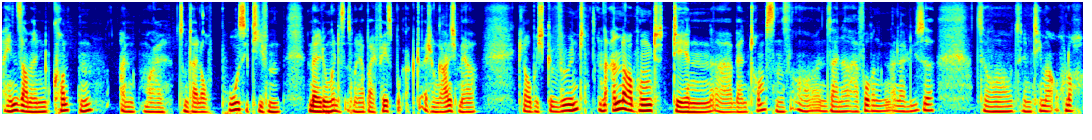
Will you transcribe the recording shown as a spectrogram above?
einsammeln konnten an mal zum Teil auch positiven Meldungen. Das ist man ja bei Facebook aktuell schon gar nicht mehr, glaube ich, gewöhnt. Ein anderer Punkt, den äh, Ben Thompson äh, in seiner hervorragenden Analyse zu, zu dem Thema auch noch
